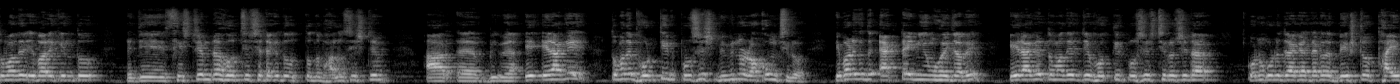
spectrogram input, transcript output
তোমাদের এবারে কিন্তু যে সিস্টেমটা হচ্ছে সেটা কিন্তু অত্যন্ত ভালো সিস্টেম আর এর আগে তোমাদের ভর্তির প্রসেস বিভিন্ন রকম ছিল। এবারে কিন্তু একটাই নিয়ম হয়ে যাবে। এর আগে তোমাদের যে ভর্তির প্রসেস ছিল সেটা কোনো কোনো জায়গায় দেখা বেস্ট অফ ফাইভ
